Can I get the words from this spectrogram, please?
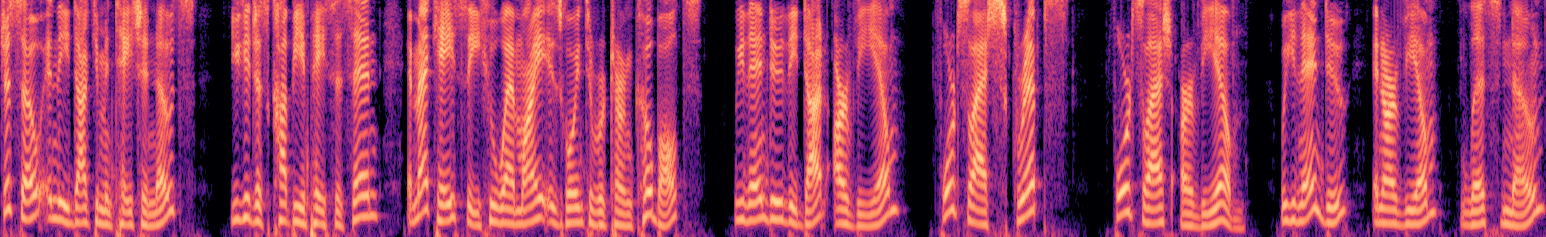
just so in the documentation notes, you could just copy and paste this in. In my case, the who am I is going to return cobalt. We then do the dot .rvm forward slash scripts forward slash rvm. We can then do an rvm list known,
